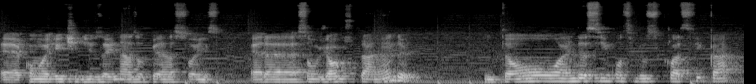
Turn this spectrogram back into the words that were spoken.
É, como a gente diz aí nas operações, era, são jogos para under, então, ainda assim, conseguiu se classificar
